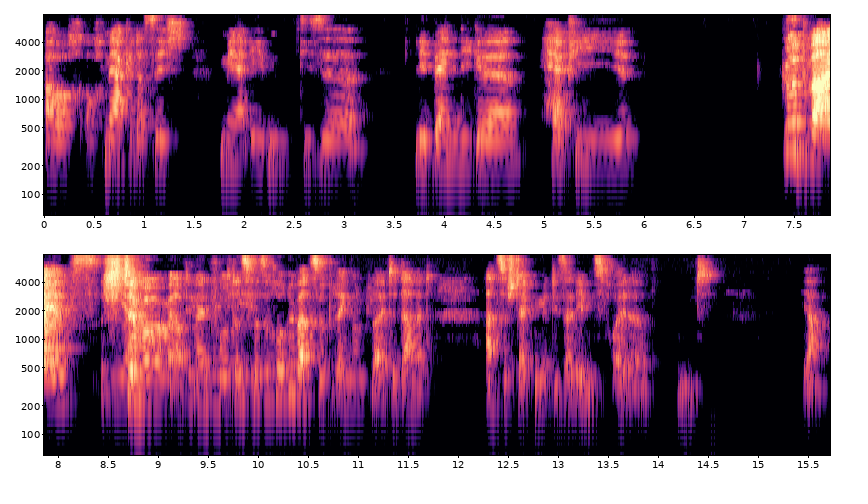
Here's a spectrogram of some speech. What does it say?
auch, auch merke, dass ich mehr eben diese lebendige, happy, good vibes Stimmung ja, auf meinen Fotos versuche rüberzubringen und Leute damit anzustecken mit dieser Lebensfreude. Und ja,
